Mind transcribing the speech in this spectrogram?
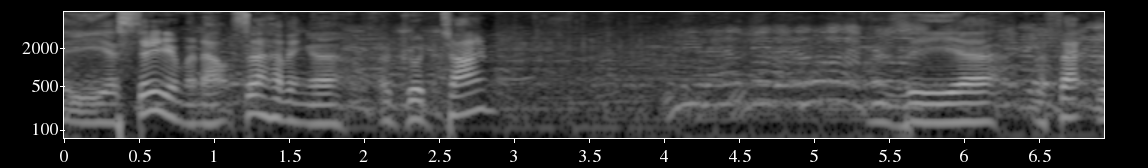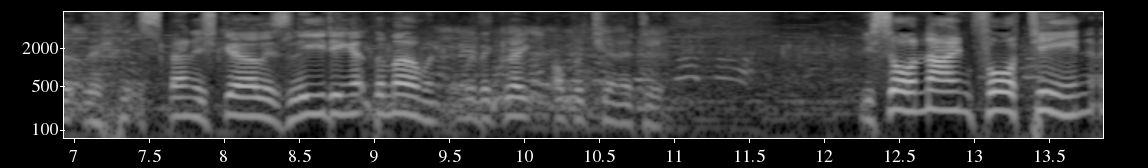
The uh, stadium announcer having a, a good time. The, uh, the fact that the Spanish girl is leading at the moment with a great opportunity. You saw 9.14,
